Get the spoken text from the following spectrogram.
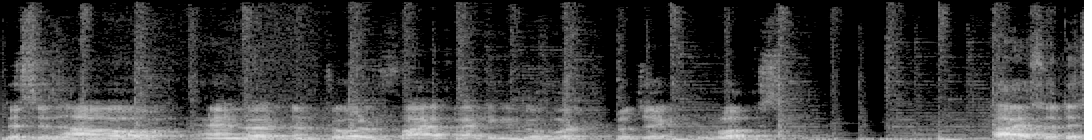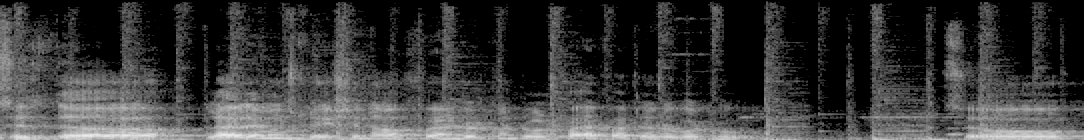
this is how Android controlled firefighting robot project works. Hi, so this is the live demonstration of Android controlled firefighter robot 2 so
